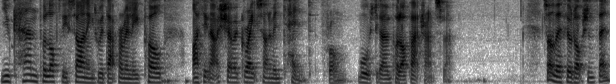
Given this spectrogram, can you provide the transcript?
you can pull off these signings with that Premier League pull. I think that would show a great sign of intent from Wolves to go and pull off that transfer. Some of their midfield options then,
